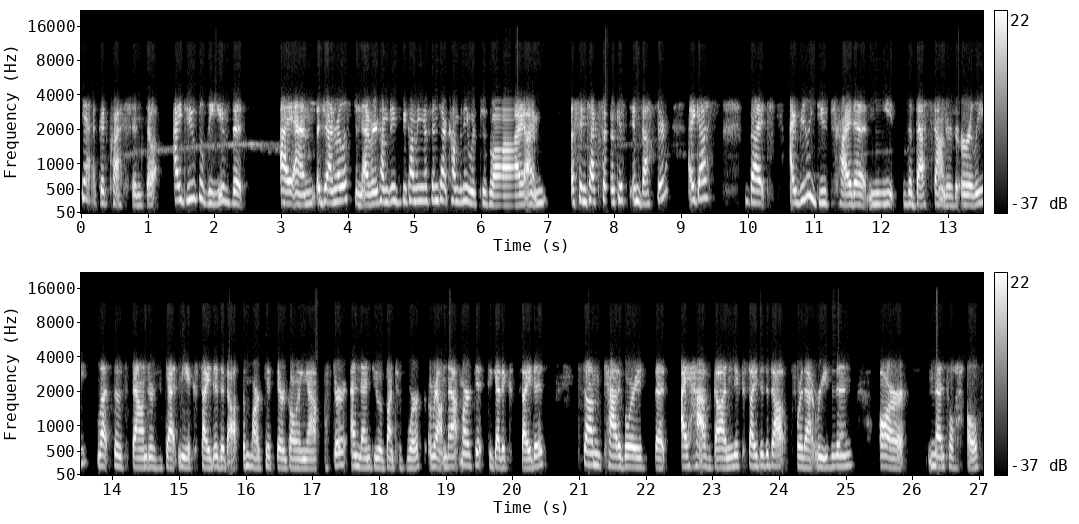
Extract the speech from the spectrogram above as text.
Yeah, good question. So I do believe that I am a generalist and every company is becoming a fintech company, which is why I'm a fintech focused investor, I guess. But I really do try to meet the best founders early, let those founders get me excited about the market they're going after, and then do a bunch of work around that market to get excited. Some categories that I have gotten excited about for that reason are mental health.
